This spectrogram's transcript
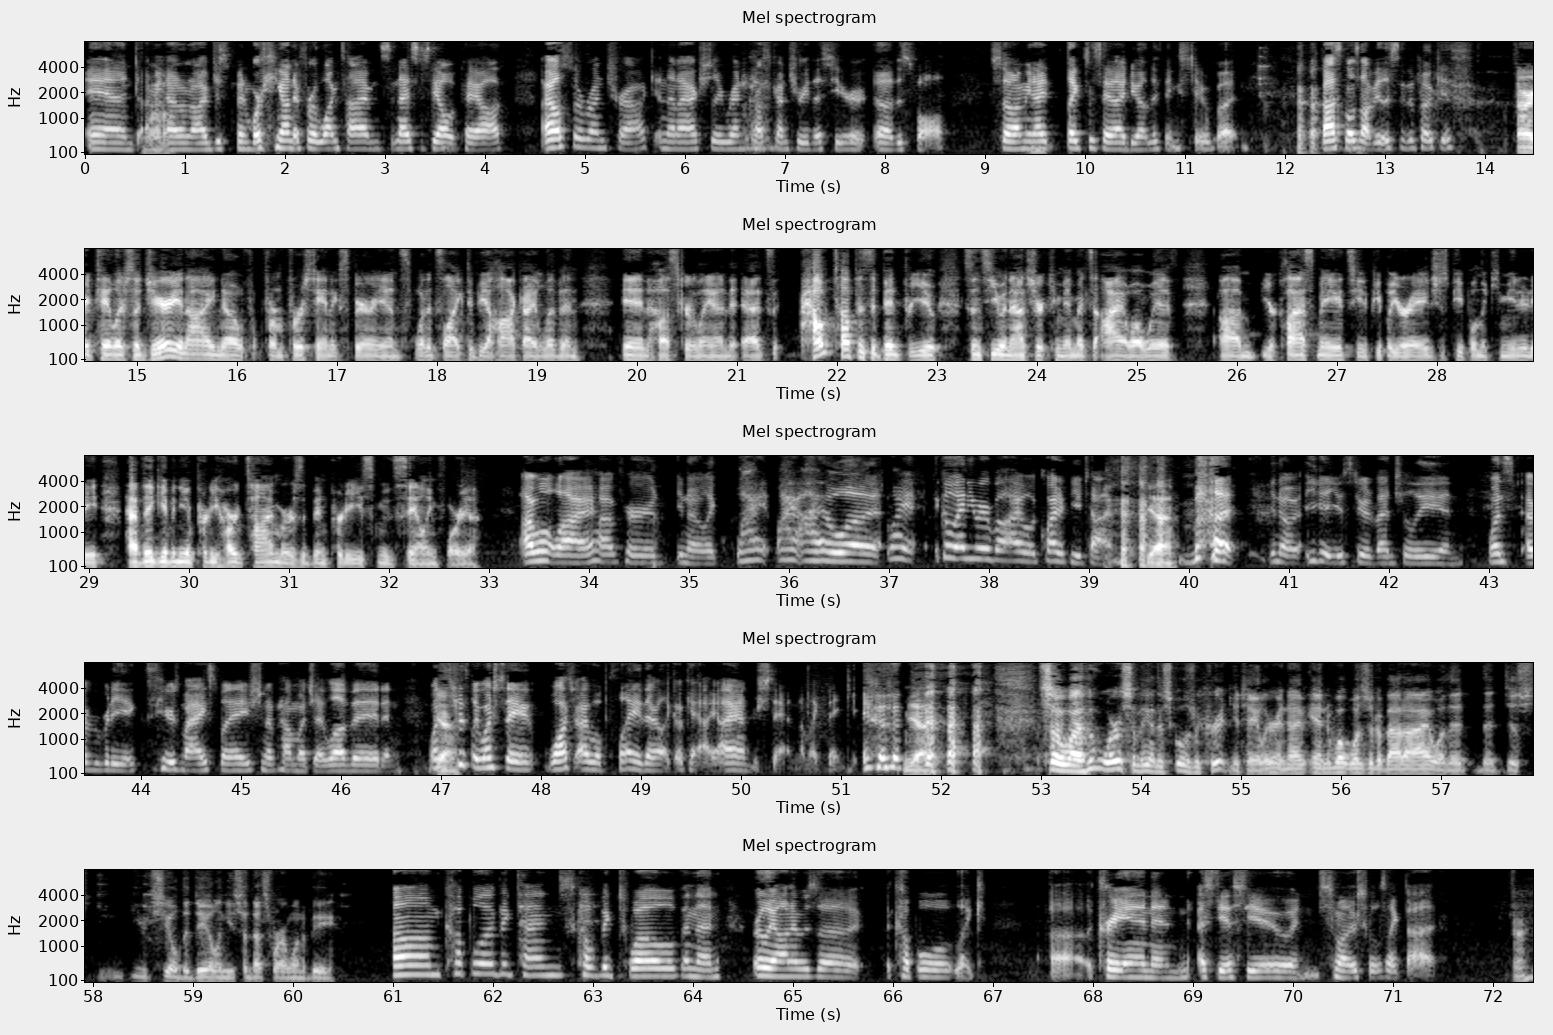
and I mean, I don't know, I've just been working on it for a long time. It's nice to see all the payoff. I also run track, and then I actually ran cross country this year, uh, this fall. So I mean, I like to say that I do other things too, but basketball is obviously the focus. All right, Taylor. So Jerry and I know f- from firsthand experience what it's like to be a Hawkeye living in Huskerland. It's how tough has it been for you since you announced your commitment to Iowa with um, your classmates, you know, people your age, just people in the community? Have they given you a pretty hard time, or has it been pretty smooth sailing for you? I won't lie. I have heard, you know, like why, why Iowa? Why go anywhere but Iowa? Quite a few times, Yeah, but you know, you get used to it eventually. And once everybody hears my explanation of how much I love it, and once, Yeah. truthfully, once they watch Iowa play, they're like, okay, I, I understand. And I'm like, thank you. yeah. so, uh, who were some of the other schools recruiting you, Taylor? And uh, and what was it about Iowa that that just you sealed the deal and you said that's where I want to be? Um, couple of Big Tens, couple Big Twelve, and then early on it was a, a couple like uh, Creighton and SDSU and some other schools like that. All right.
